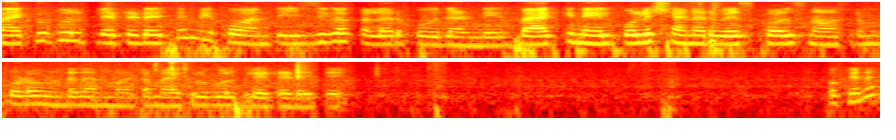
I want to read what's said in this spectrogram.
మైక్రో గోల్డ్ ప్లేటెడ్ అయితే మీకు అంత ఈజీగా కలర్ పోదండి. బ్యాక్కి నెయిల్ పోలిష్ షైనర్ వేసుకోవాల్సిన అవసరం కూడా ఉండదన్నమాట మైక్రో గోల్డ్ ప్లేటెడ్ అయితే. ఓకేనా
